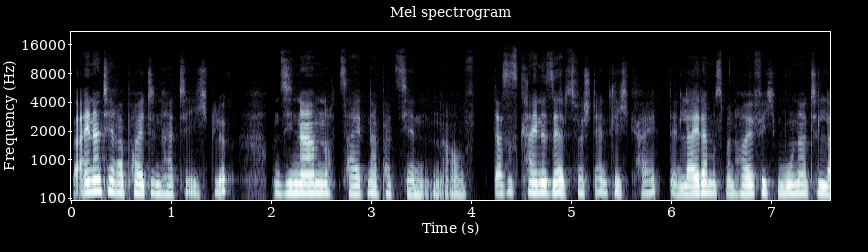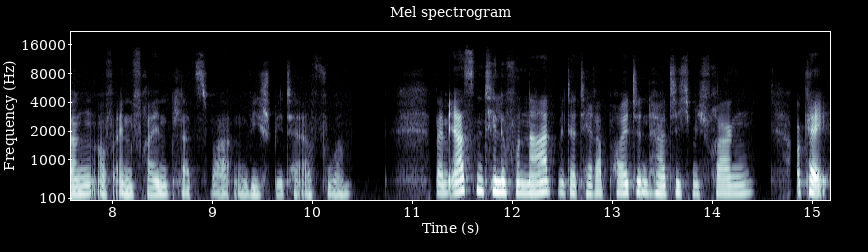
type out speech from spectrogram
Bei einer Therapeutin hatte ich Glück und sie nahm noch zeitnah Patienten auf. Das ist keine Selbstverständlichkeit, denn leider muss man häufig monatelang auf einen freien Platz warten, wie ich später erfuhr. Beim ersten Telefonat mit der Therapeutin hörte ich mich fragen, okay,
